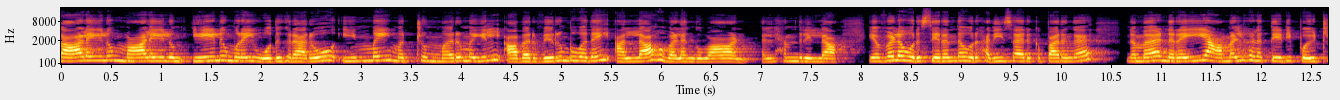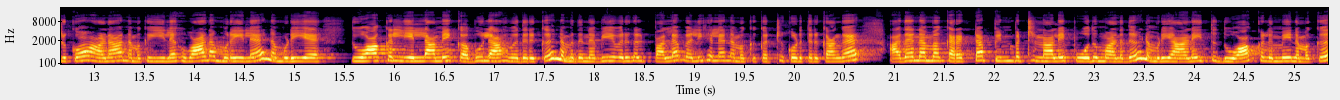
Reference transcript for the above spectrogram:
காலையிலும் மாலையிலும் ஏழு முறை ஓதுகிறாரோ இம்மை மற்றும் மறுமையில் அவர் விரும்புவதை அல்லாஹ் வழங்குவான். அல்ஹம்துலில்லா. எவ்வளோ ஒரு சிறந்த ஒரு ஹதீஸாக இருக்குது பாருங்க. நம்ம நிறைய அமல்களை தேடி போயிட்டுருக்கோம். ஆனால் நமக்கு இலகுவான முறையில் நம்முடைய துவாக்கள் எல்லாமே கபூல் ஆகுவதற்கு நமது நபியவர்கள் பல வழிகளை நமக்கு கற்றுக் கொடுத்துருக்காங்க. அதை நம்ம கரெக்டாக பின்பற்றினாலே போதுமானது. நம்முடைய அனைத்து துவாக்களுமே நமக்கு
